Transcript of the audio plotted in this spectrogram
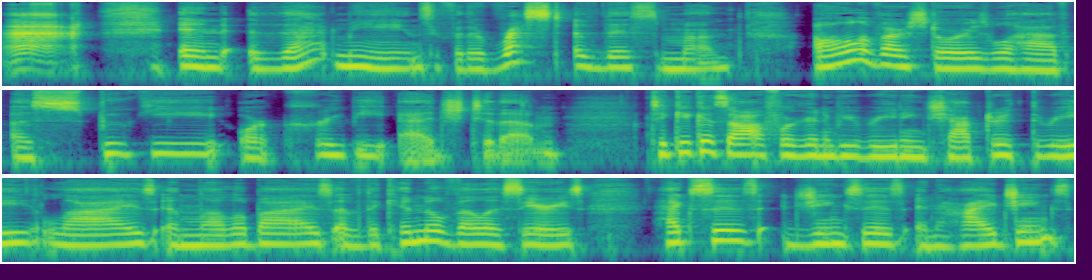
And that means for the rest of this month, all of our stories will have a spooky or creepy edge to them. To kick us off, we're going to be reading chapter three Lies and Lullabies of the Kindle Vella series Hexes, Jinxes, and Hijinks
